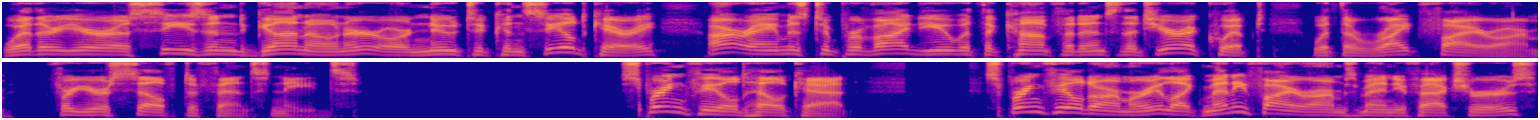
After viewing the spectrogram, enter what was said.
Whether you're a seasoned gun owner or new to concealed carry, our aim is to provide you with the confidence that you're equipped with the right firearm for your self defense needs. Springfield Hellcat. Springfield Armory, like many firearms manufacturers,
